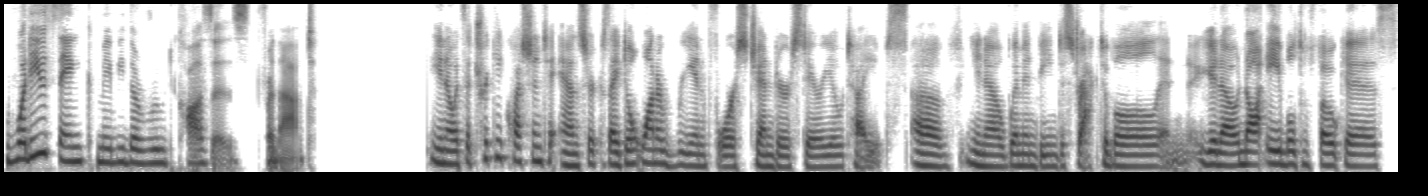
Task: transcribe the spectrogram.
what do you think maybe the root causes for that? You know, it's a tricky question to answer because I don't want to reinforce gender stereotypes of, you know, women being distractible and, you know, not able to focus.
